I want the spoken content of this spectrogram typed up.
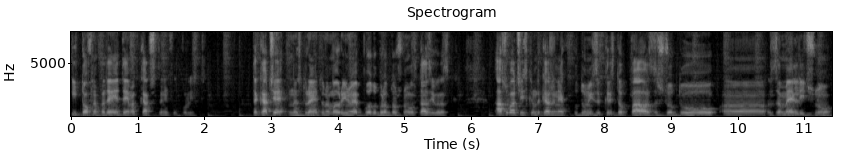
И то в нападение те имат качествени футболисти. Така че настроението на Мауриньо е по-добро точно в тази връзка. Аз обаче искам да кажа няколко думи за Кристал Палас, защото а, за мен лично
